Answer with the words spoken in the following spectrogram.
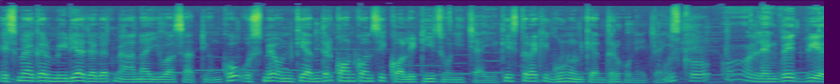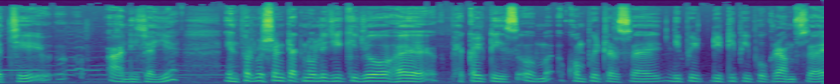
इसमें अगर मीडिया जगत में आना युवा साथियों को, उसमें उनके अंदर कौन कौन सी क्वालिटीज़ होनी चाहिए? किस तरह के गुण उनके अंदर होने चाहिए? उसको लैंग्वेज भी अच्छी आनी चाहिए। इंफॉर्मेशन टेक्नोलॉजी की जो है फैकल्टीज कंप्यूटर्स है डी टी पी प्रोग्राम्स है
